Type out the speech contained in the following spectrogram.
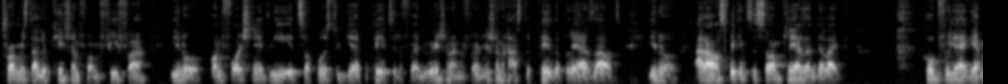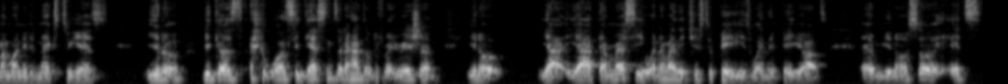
promised allocation from FIFA, you know, unfortunately, it's supposed to get paid to the federation, and the federation has to pay the players out. You know, and I was speaking to some players, and they're like, "Hopefully, I get my money the next two years." you know, because once it gets into the hands of the federation, you know, yeah, yeah, at their mercy. Whenever they choose to pay you is when they pay you out. Um, you know, so it's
